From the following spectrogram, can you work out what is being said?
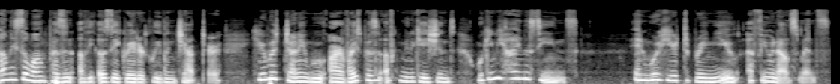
I'm Lisa Wong, president of the OCA Greater Cleveland chapter, here with Johnny Wu, our vice president of communications, working behind the scenes. And we're here to bring you a few announcements.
